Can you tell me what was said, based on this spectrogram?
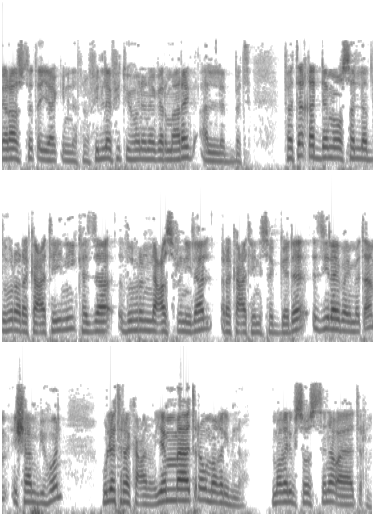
የራሱ ተጠያቂነት ነው ፊት ለፊቱ የሆነ ነገር ማድረግ አለበት ፈተቀደመ ወሰለ ዙሁረ ረክዓተይኒ ከዛ ዙሁርና አስርን ይላል ረክዓተይን ሰገደ እዚህ ላይ ባይመጣም እሻም ቢሆን ሁለት ረክዓ ነው የማያጥረው መግሪብ ነው መግሪብ ሶስት ነው አያጥርም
